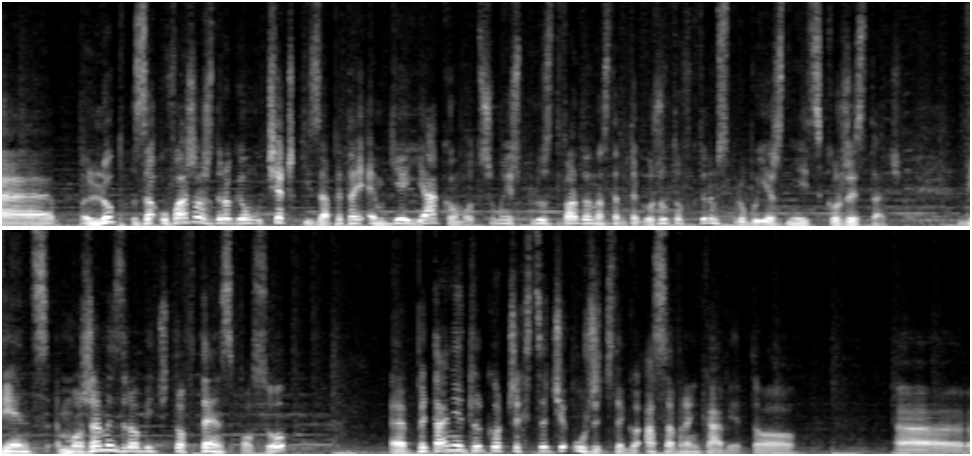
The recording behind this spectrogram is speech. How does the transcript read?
e, lub zauważasz drogę ucieczki. Zapytaj MG, jaką otrzymujesz plus dwa do następnego rzutu, w którym spróbujesz z niej skorzystać. Więc możemy zrobić to w ten sposób. E, pytanie tylko, czy chcecie użyć tego asa w rękawie. To... E,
